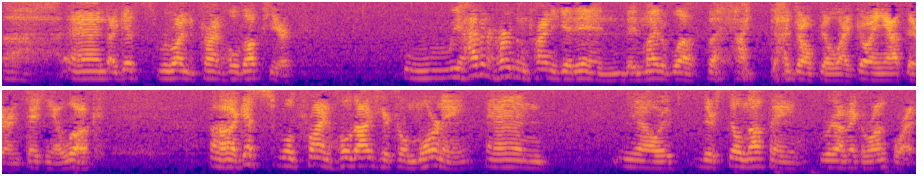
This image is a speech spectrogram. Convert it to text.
uh, and I guess we're going to try and hold up here. We haven't heard them trying to get in. They might have left, but I, I don't feel like going out there and taking a look. Uh, I guess we'll try and hold out here till morning, and you know if there's still nothing, we're gonna make a run for it.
